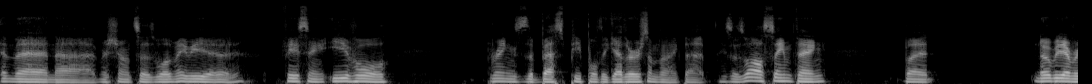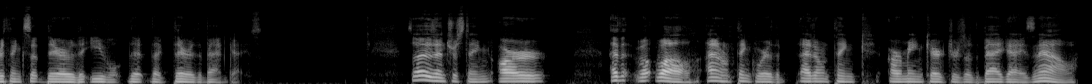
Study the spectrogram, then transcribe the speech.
And then uh, Michonne says, "Well, maybe uh, facing evil brings the best people together, or something like that." He says, "Well, same thing, but nobody ever thinks that they're the evil, that, that they're the bad guys." So that is interesting. Our I th- well, I don't think we're the I don't think our main characters are the bad guys now.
